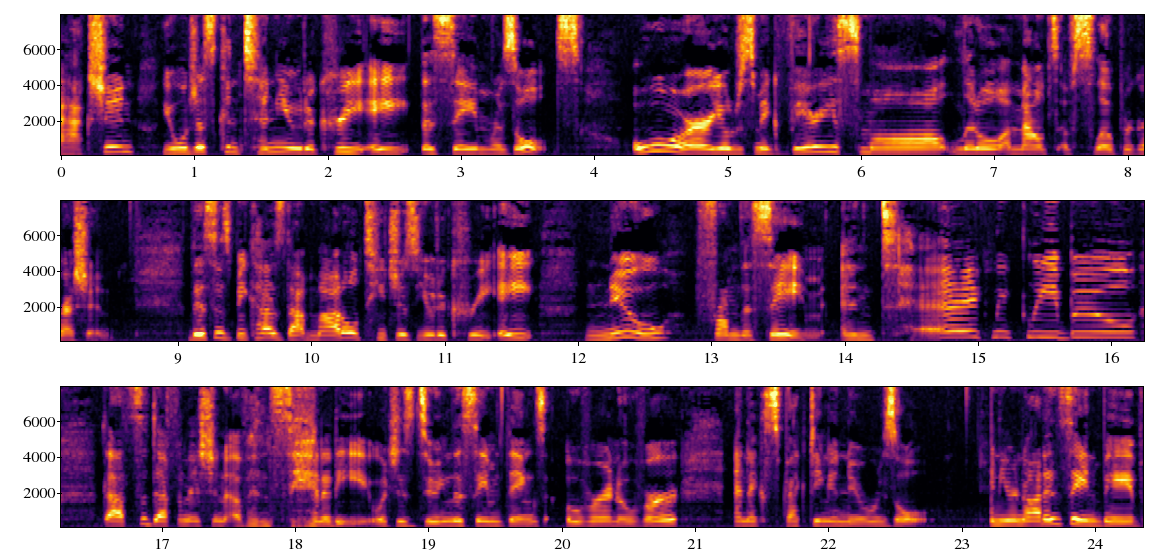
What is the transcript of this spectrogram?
action, you will just continue to create the same results. Or you'll just make very small little amounts of slow progression. This is because that model teaches you to create new from the same. And technically, boo, that's the definition of insanity, which is doing the same things over and over and expecting a new result. And you're not insane, babe.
